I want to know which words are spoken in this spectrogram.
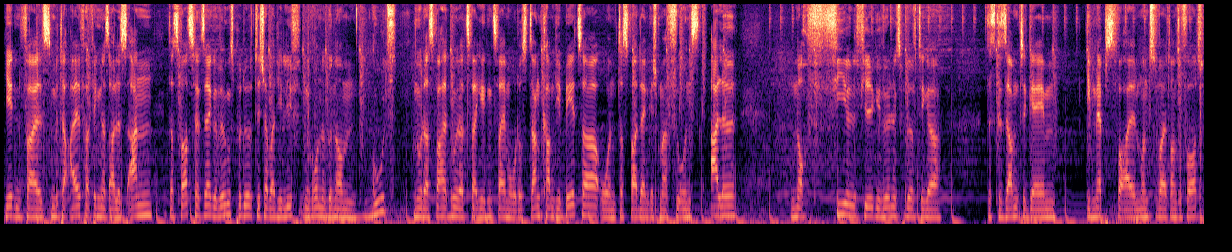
Jedenfalls mit der Alpha fing das alles an. Das war zwar sehr gewöhnungsbedürftig, aber die lief im Grunde genommen gut. Nur das war halt nur der 2 gegen 2 Modus. Dann kam die Beta und das war, denke ich mal, für uns alle noch viel, viel gewöhnungsbedürftiger das gesamte Game, die Maps vor allem und so weiter und so fort.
